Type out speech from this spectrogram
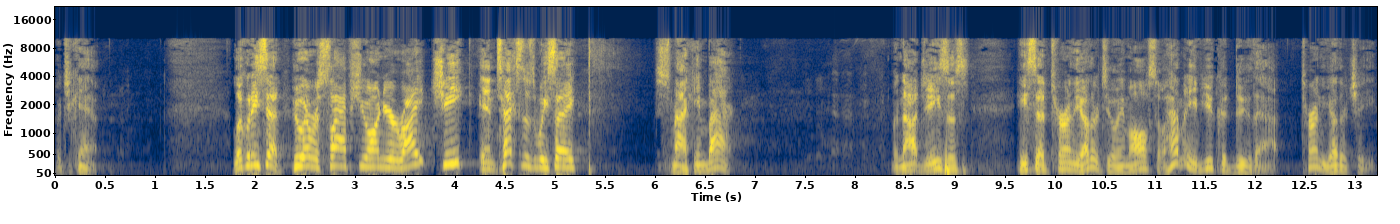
but you can't. Look what he said. Whoever slaps you on your right cheek, in Texas we say, smack him back. But not Jesus. He said, turn the other to him also. How many of you could do that? Turn the other cheek.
